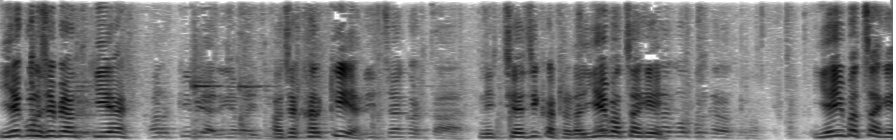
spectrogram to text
ये कौन से बयान की है? खर की भी आ रही है भाई जी। अच्छा खरकी है। नीचे कट्टा है। नीचे जी कटड़ा। ये बच्चा के? को यही बच्चा के?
